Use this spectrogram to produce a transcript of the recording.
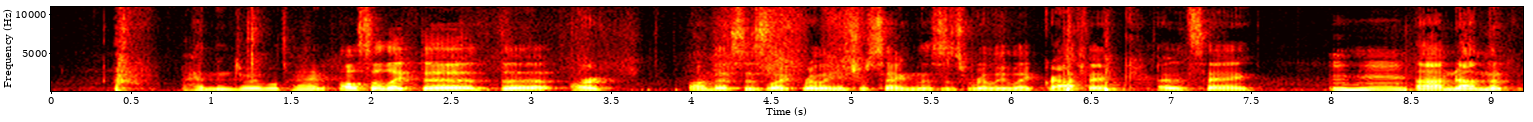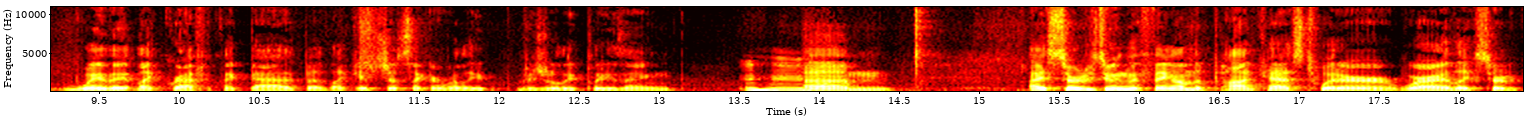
I had an enjoyable time. Also, like the the art on this is like really interesting. This is really like graphic. I would say. Mm-hmm. Um, not in the way that like graphic like bad, but like it's just like a really visually pleasing. Mm-hmm. Um, I started doing the thing on the podcast Twitter where I like started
